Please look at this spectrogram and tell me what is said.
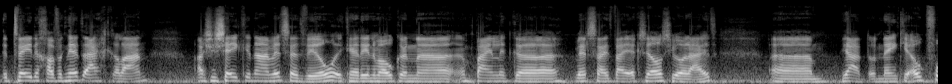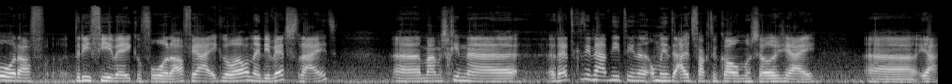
het tweede gaf ik net eigenlijk al aan. Als je zeker naar een wedstrijd wil. Ik herinner me ook een, eh, een pijnlijke eh, wedstrijd bij Excelsior uit. Ehm, ja, dan denk je ook vooraf, drie, vier weken vooraf. Ja, ik wil wel naar die wedstrijd. Eh, maar misschien red ik het inderdaad niet in, om in het uitvak te komen zoals jij. Ja,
